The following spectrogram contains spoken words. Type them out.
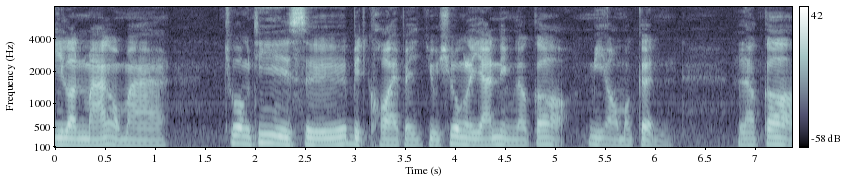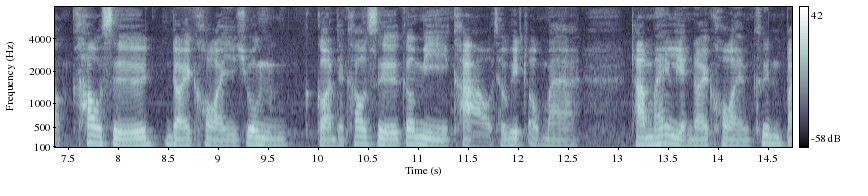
อีลอนมาร์กออกมา ช่วงที่ซื้อบิตคอยไปอยู่ช่วงระยะหนึ่ง แล้วก็มีออกมาเกิน แล้วก็เข้าซื้อดอยคอยอยู่ช่วงก่อนจะเข้าซื้อก็มีข่าวทวิตออกมาทำให้เหรียญดอยคอยขึ้นไป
